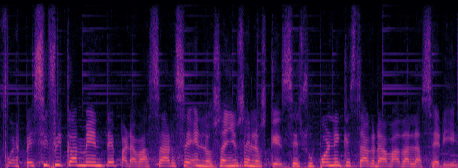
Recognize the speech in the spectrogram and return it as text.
fue específicamente para basarse en los años en los que se supone que está grabada la serie.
